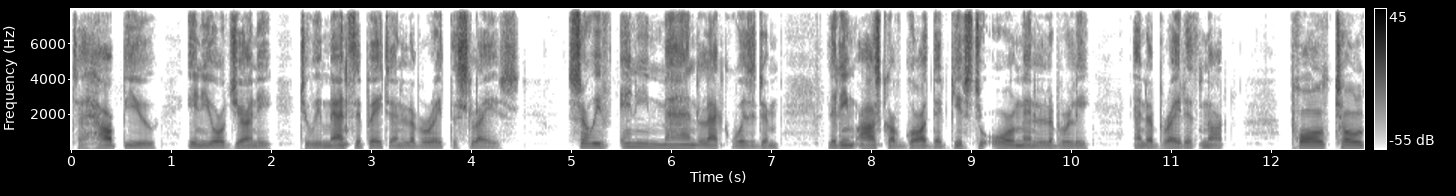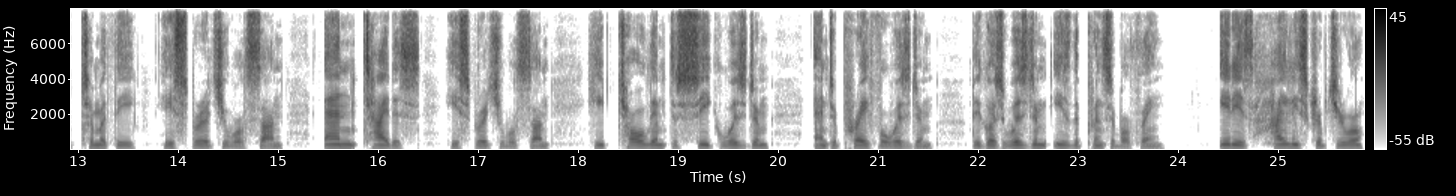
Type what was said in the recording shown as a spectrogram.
to help you in your journey to emancipate and liberate the slaves. So if any man lack wisdom, let him ask of God that gives to all men liberally and upbraideth not. Paul told Timothy, his spiritual son, and Titus, his spiritual son, he told them to seek wisdom and to pray for wisdom, because wisdom is the principal thing. It is highly scriptural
